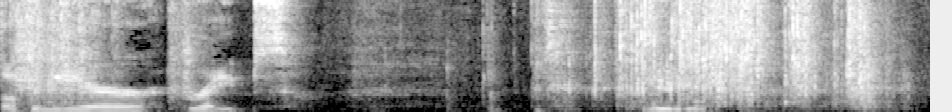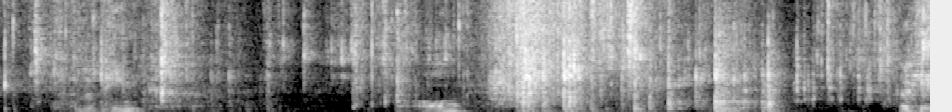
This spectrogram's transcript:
up in the air drapes. Two. Have a pink ball. Okay,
